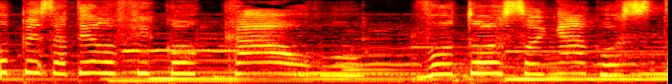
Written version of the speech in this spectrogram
O pesadelo ficou calmo. Voltou a sonhar gostoso.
